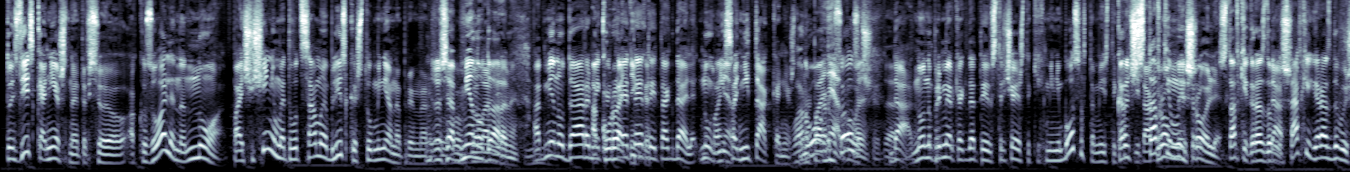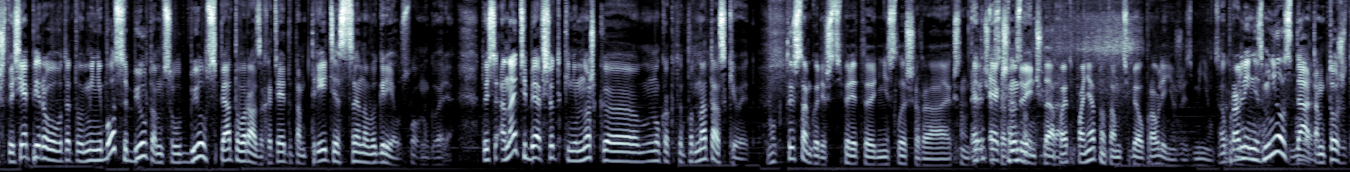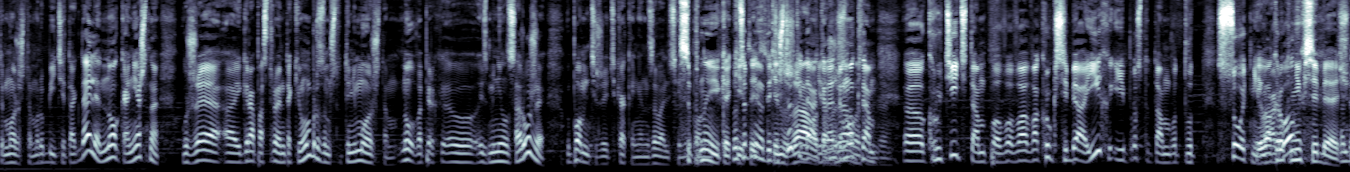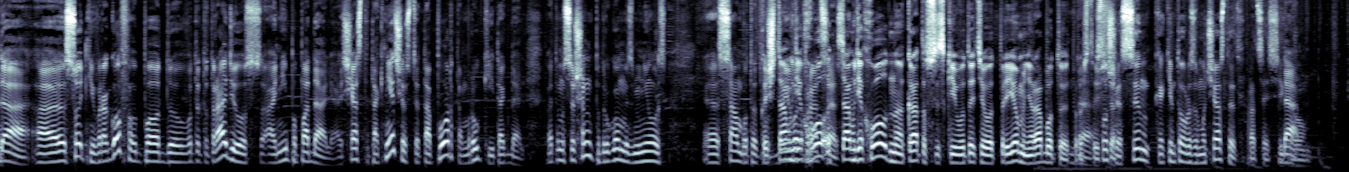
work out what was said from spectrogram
то здесь, конечно, это все оказуалено, но по ощущениям это вот самое близкое, что у меня, например. То есть обмен голове. ударами. Обмен ударами, какая-то Аккуратненько. это и так далее. Ну, не, понятно. со- не так, конечно. Dark понятно, короче, да. да. но, например, когда ты встречаешь таких мини-боссов, там есть такие Короче, какие-то ставки огромные выше. тролли. Ставки гораздо да, выше. ставки гораздо выше. То есть я первого вот этого мини-босса бил там, убил с пятого раза, хотя это там третья сцена в игре, условно говоря. То есть она тебя все-таки немножко, ну, как-то поднатаскивает. Ну, ты же сам говоришь, теперь это не слэшер, а экшен Это adventure. Да, да. поэтому понятно, там у тебя управление уже изменилось. Управление изменилось, Ну да, да. там тоже ты можешь там рубить и так далее, но, конечно, уже э, игра построена таким образом, что ты не можешь там, ну, во-первых, э, изменилось оружие, вы помните же эти, как они назывались? Цепные помню. какие-то, Ну, цепные вот эти штуки, кинжалы, да, когда ты мог там э, крутить там по- во- вокруг себя их и просто там вот, вот сотни И вокруг врагов. них себя еще. Да, а сотни врагов под э, вот этот радиус, они попадали. А сейчас-то так нет, сейчас у тебя топор, там руки и так далее. Поэтому совершенно по-другому изменилось э, сам вот этот Короче, там где, хол- процесс. там, где холодно, кратовские вот эти вот приемы не работают Да. просто. Слушай, всё. сын каким-то образом участвует в процессе Да. игровом?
